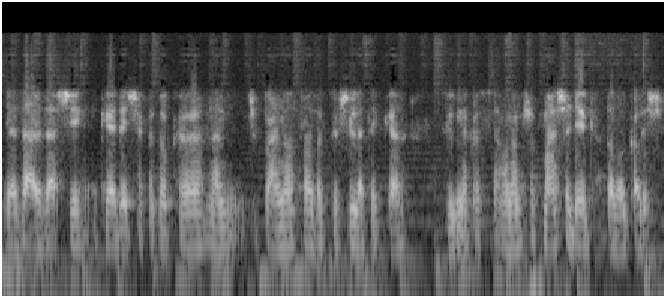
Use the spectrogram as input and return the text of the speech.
ugye az árazási kérdések azok nem csupán a tranzakciós illetékkel függnek össze, hanem sok más egyéb dologgal is.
